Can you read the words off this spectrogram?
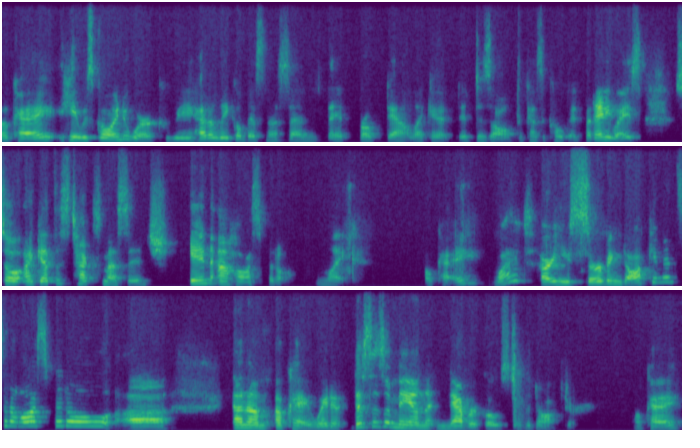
okay he was going to work. We had a legal business and it broke down like it, it dissolved because of covid. But anyways so i get this text message in a hospital. I'm like okay, what? Are you serving documents in a hospital? Uh, and I'm okay, wait a this is a man that never goes to the doctor. Okay.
